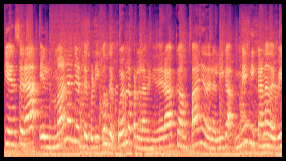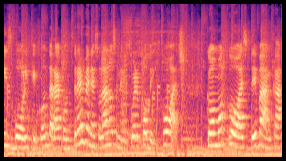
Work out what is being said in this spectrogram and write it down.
quien será el manager de Pericos de Puebla para la venidera campaña de la Liga Mexicana de Béisbol que contará con tres venezolanos en el cuerpo de coach. Como coach de banca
